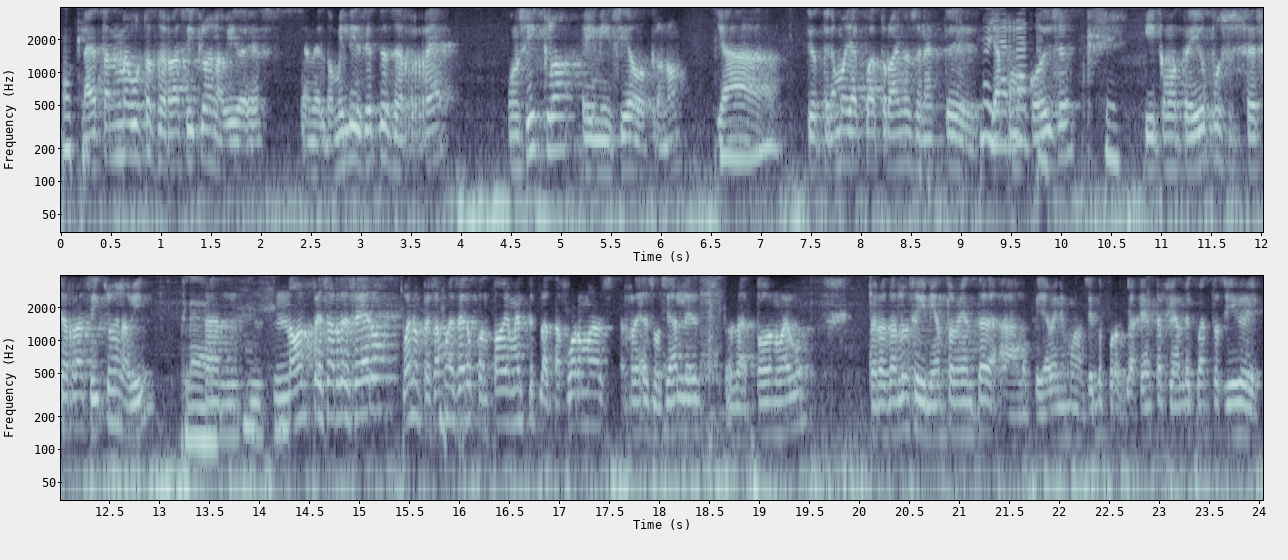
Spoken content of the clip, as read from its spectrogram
Ok. La neta a mí me gusta cerrar ciclos en la vida. Es, en el 2017 cerré un ciclo e inicié otro, ¿no? Ya tío, tenemos ya cuatro años en este, No, ya, ya como rato. códice. Sí. Y como te digo, pues sé cerrar ciclos en la vida. Claro. O sea, no empezar de cero. Bueno, empezamos de cero con todo, obviamente plataformas, redes sociales, o sea, todo nuevo. Pero darle un seguimiento obviamente a lo que ya venimos haciendo, porque la gente al final de cuentas sigue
